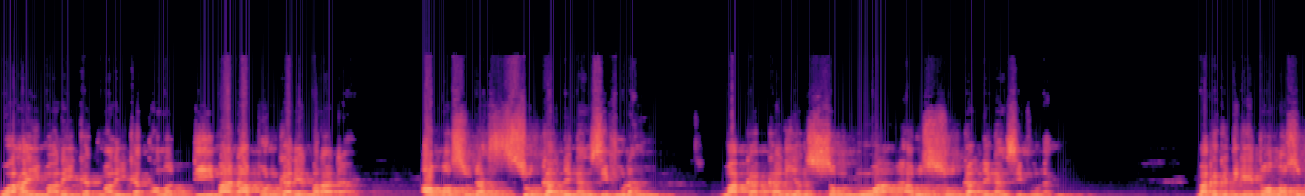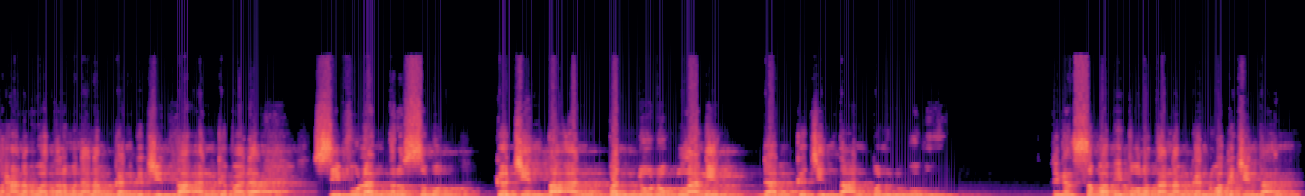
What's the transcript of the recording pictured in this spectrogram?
Wahai malaikat-malaikat Allah dimanapun kalian berada. Allah sudah suka dengan si fulan. Maka kalian semua harus suka dengan si fulan. Maka ketika itu Allah subhanahu wa ta'ala menanamkan kecintaan kepada si fulan tersebut. Kecintaan penduduk langit dan kecintaan penduduk bumi. Dengan sebab itu Allah tanamkan dua kecintaan.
